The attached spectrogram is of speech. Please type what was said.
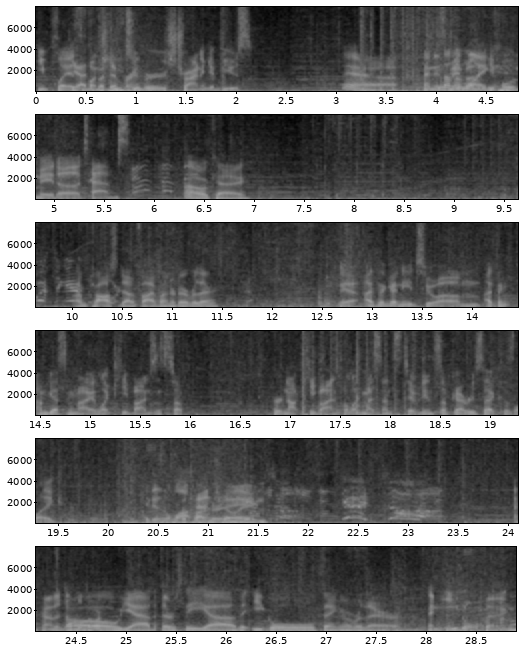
you play as Yeah, a bunch but of different. YouTubers trying to get views. Yeah. And it's Nothing made by like- the people who made uh, tabs. Oh, okay. I'm tossed out 500 over there. Yeah, I think I need to. Um, I think I'm guessing my like keybinds and stuff, or not keybinds, but like my sensitivity and stuff got reset because like it is a lot harder to aim. I found a double door. Oh yeah, there's the uh, the eagle thing over there. An eagle thing?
